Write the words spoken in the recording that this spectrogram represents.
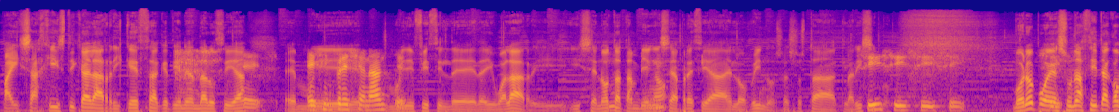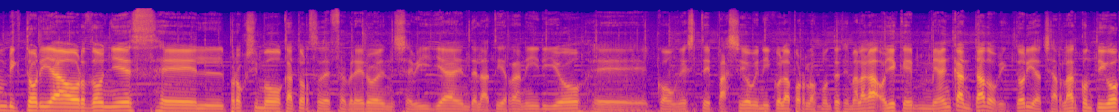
paisajística y la riqueza que tiene Andalucía es, muy, impresionante. muy difícil de, igualar y, se nota también y se aprecia en los vinos, eso está clarísimo. Sí, sí, sí, sí. Bueno, pues una cita con Victoria Ordóñez el próximo 14 de febrero en Sevilla, en De la Tierra Nirio, eh, con este paseo vinícola por los montes de Málaga. Oye, que me ha encantado, Victoria, charlar contigo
